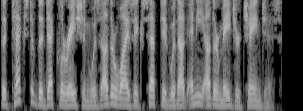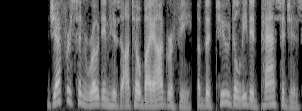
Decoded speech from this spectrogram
The text of the Declaration was otherwise accepted without any other major changes. Jefferson wrote in his autobiography, of the two deleted passages,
